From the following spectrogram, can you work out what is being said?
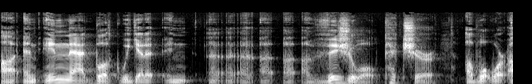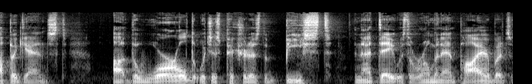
Uh, and in that book, we get a, a, a, a, visual picture of what we're up against. Uh, the world, which is pictured as the beast. In that day, it was the Roman Empire, but it's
